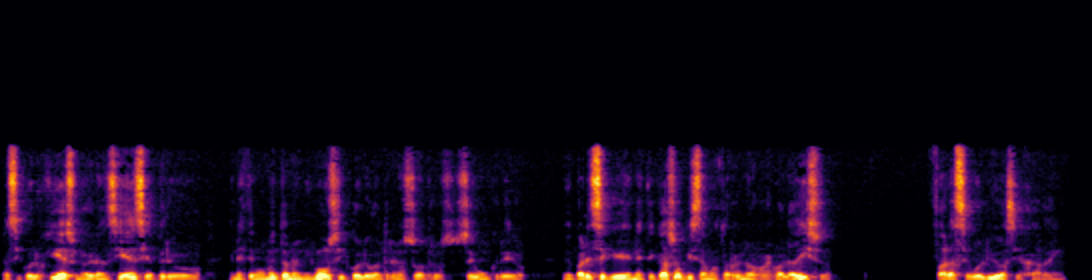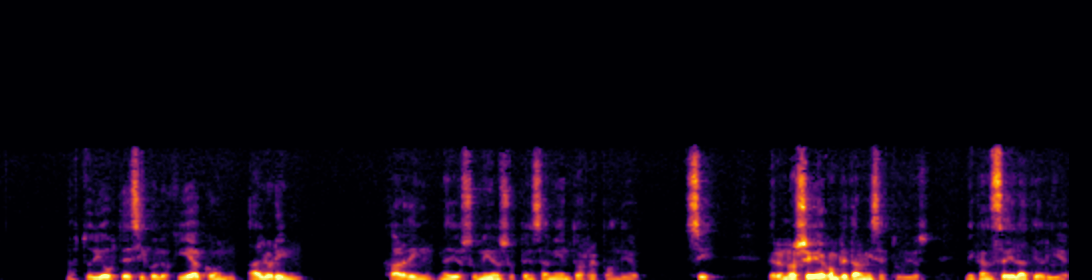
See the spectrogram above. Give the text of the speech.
la psicología es una gran ciencia, pero en este momento no hay ningún psicólogo entre nosotros, según creo. Me parece que en este caso pisamos terreno resbaladizo. Farah se volvió hacia Harding. ¿No estudió usted psicología con Alorin? Harding, medio sumido en sus pensamientos, respondió. Sí, pero no llegué a completar mis estudios. Me cansé de la teoría.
